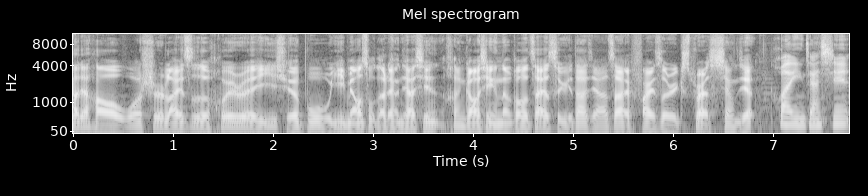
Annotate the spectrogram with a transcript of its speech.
大家好，我是来自辉瑞医学部疫苗组的梁嘉欣，很高兴能够再次与大家在 Pfizer Express 相见。欢迎嘉欣。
